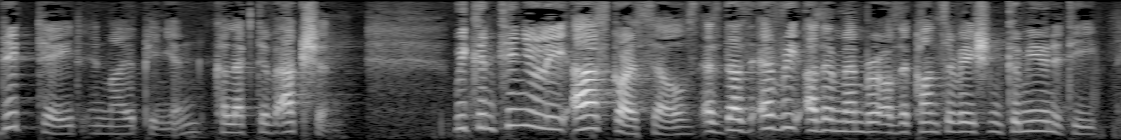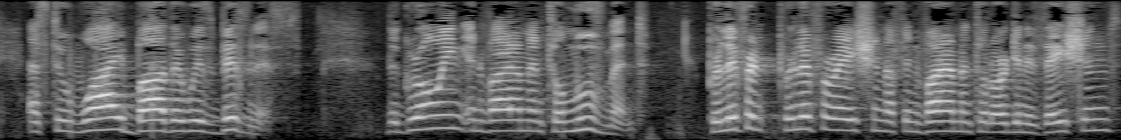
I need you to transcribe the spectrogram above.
dictate, in my opinion, collective action. We continually ask ourselves, as does every other member of the conservation community, as to why bother with business. The growing environmental movement, prolifer- proliferation of environmental organizations,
